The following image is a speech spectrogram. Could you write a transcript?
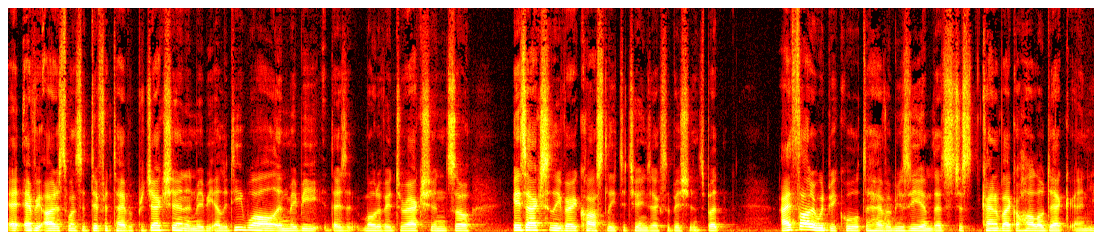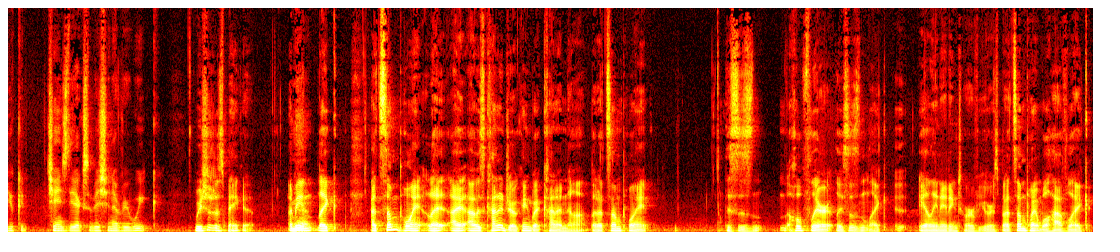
every artist wants a different type of projection and maybe LED wall, and maybe there's a mode of interaction. So it's actually very costly to change exhibitions. But I thought it would be cool to have a museum that's just kind of like a holodeck, and you could change the exhibition every week. we should just make it. I mean, Yeah. like at some point, like, I, I was kind of joking, but kind of not. But at some point, this is hopefully, or at least isn't like alienating to our viewers. But at some point, we'll have like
